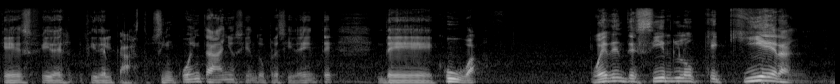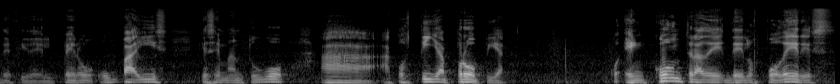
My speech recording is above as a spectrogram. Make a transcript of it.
que es Fidel, Fidel Castro. 50 años siendo presidente de Cuba. Pueden decir lo que quieran de Fidel, pero un país que se mantuvo a, costilla propia, en contra de, los poderes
